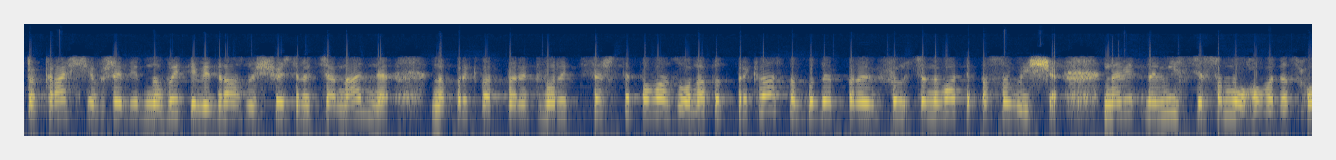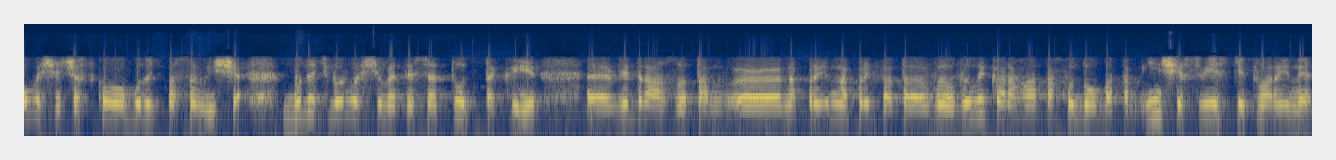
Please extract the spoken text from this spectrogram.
то краще вже відновити відразу щось раціональне, наприклад, перетворити це ж степова зона. Тут прекрасно буде функціонувати пасовище. Навіть на місці самого водосховища частково будуть пасовища. Будуть вирощуватися тут таки е, відразу там, е, наприклад, велика рогата худоба, там інші свійські тварини.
